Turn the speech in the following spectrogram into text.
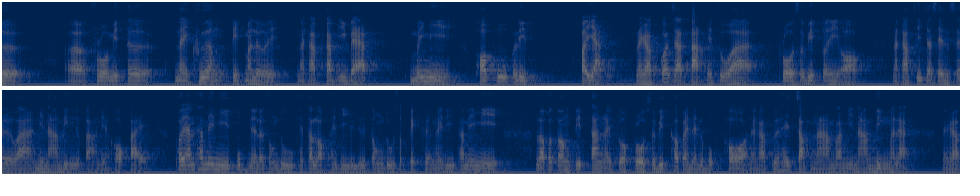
อร์เอ่อ flow meter ในเครื่องติดมาเลยนะครับกับอีกแบบไม่มีเพราะผู้ผลิต ประหยัดนะครับก็จะตัดไอตัว flow switch ตัวนี้ออกนะครับที่จะเซ็นเซอร์ว่ามีน้ำวิ่งหรือเปล่าเนี่ยออกไป เพราะฉะนั้นถ้าไม่มีปุ๊บเนี่ยเราต้องดูแคตตาล็อกให้ดี หรือต้องดูสเปคเครื่องให้ดี ถ้าไม่มีเราก็ต้องติดตั้งไอตัว flow switch เข้าไปในระบบท่อนะครับเพื่อให้จับน้ำว่ามีน้ำวิ่งมาแล้วนะครับ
